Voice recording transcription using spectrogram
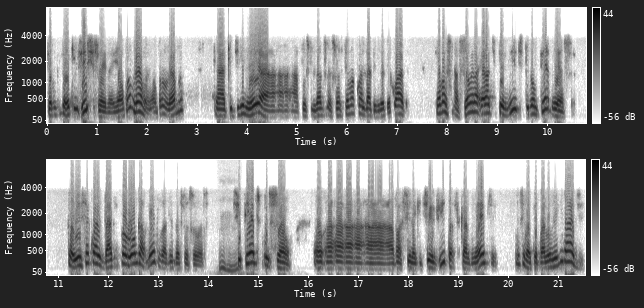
temos que ver que existe isso aí, né? e é um problema, é um problema uh, que diminui a, a, a, possibilidade das pessoas terem uma qualidade de vida adequada. E a vacinação, ela, ela te permite tu não ter doença. Então isso é qualidade de prolongamento da vida das pessoas. Uhum. Se tem à disposição a, a, a, a, vacina que te evita ficar doente, você vai ter mais longevidade.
